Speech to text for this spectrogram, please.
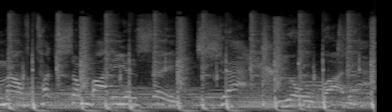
mouth, touch somebody and say, Jack your body. Jack.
